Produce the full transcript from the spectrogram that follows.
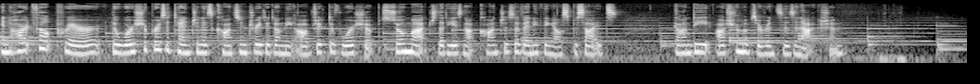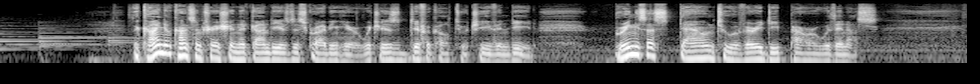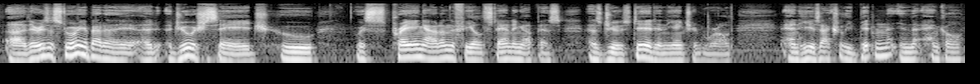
In heartfelt prayer, the worshipper's attention is concentrated on the object of worship so much that he is not conscious of anything else besides. Gandhi Ashram Observances in Action. The kind of concentration that Gandhi is describing here, which is difficult to achieve indeed, brings us down to a very deep power within us. Uh, there is a story about a, a, a, Jewish sage who was praying out on the field, standing up as, as Jews did in the ancient world, and he is actually bitten in the ankle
